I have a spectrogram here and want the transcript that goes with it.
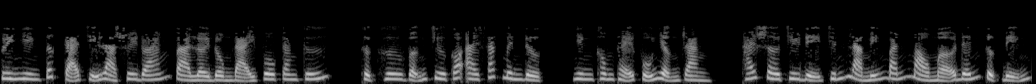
tuy nhiên tất cả chỉ là suy đoán và lời đồn đại vô căn cứ, thực hư vẫn chưa có ai xác minh được, nhưng không thể phủ nhận rằng, Thái Sơ Chi Địa chính là miếng bánh màu mỡ đến cực điểm,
